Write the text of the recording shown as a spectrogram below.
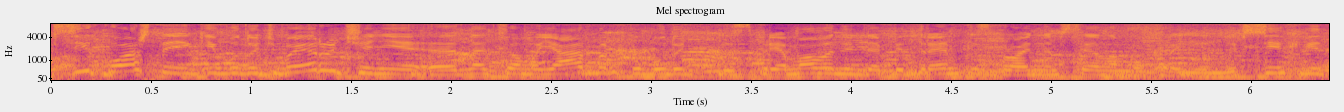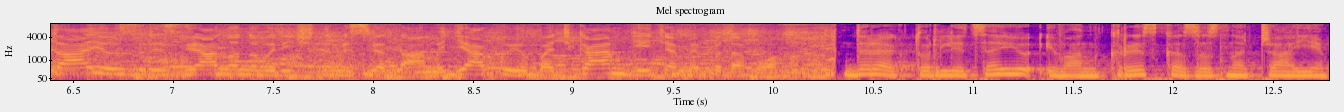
Всі кошти, які будуть виручені е, на цьому ярмарку, будуть спрямовані для підтримки Збройним силам України. Всіх вітаю з різдвяно-новорічними святами. Дякую батькам, дітям і педагогам. Директор ліцею Іван Криска зазначає,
